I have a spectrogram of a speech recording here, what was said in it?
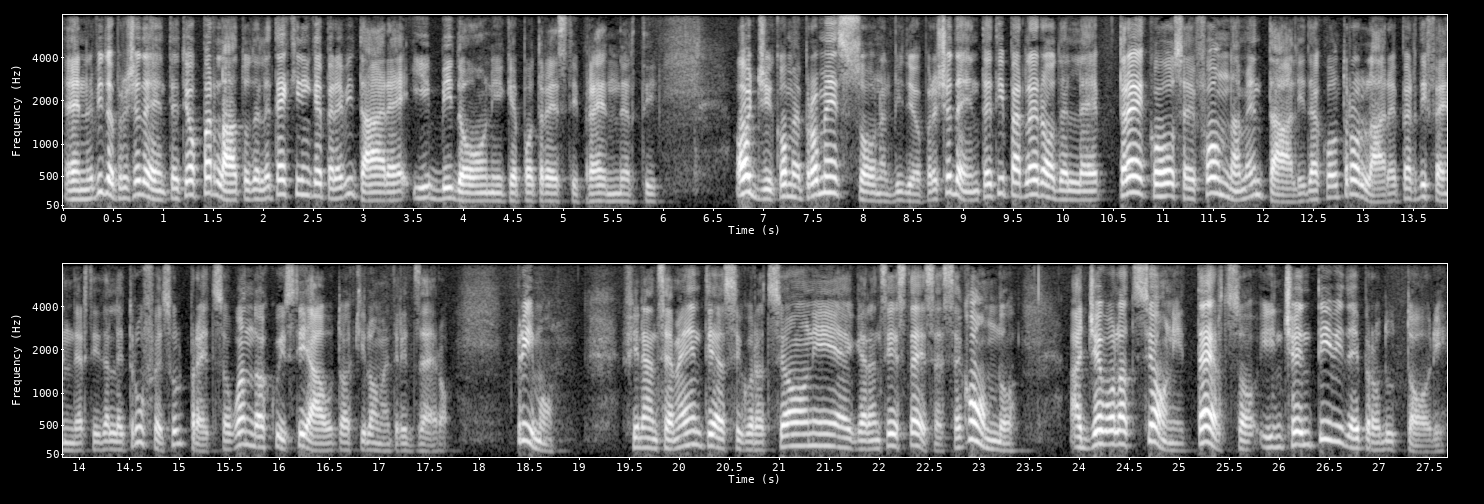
eh, nel video precedente ti ho parlato delle tecniche per evitare i bidoni che potresti prenderti. Oggi, come promesso nel video precedente, ti parlerò delle tre cose fondamentali da controllare per difenderti dalle truffe sul prezzo quando acquisti auto a chilometri zero. Primo, finanziamenti, assicurazioni e garanzie estese. Secondo, agevolazioni. Terzo, incentivi dei produttori.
